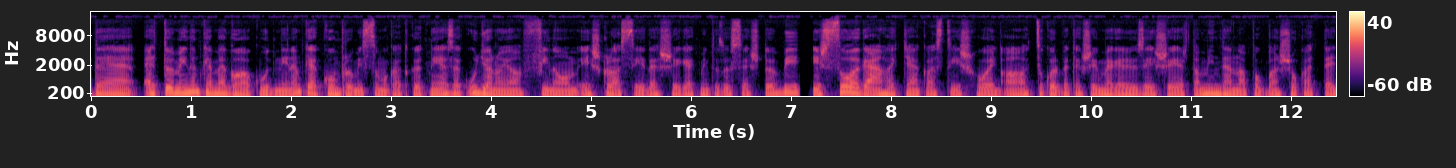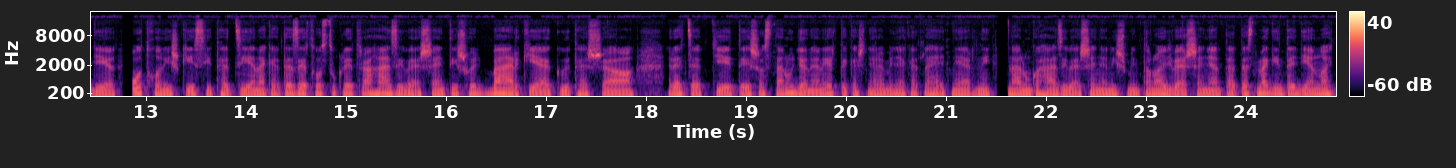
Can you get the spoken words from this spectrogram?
de ettől még nem kell megalkudni, nem kell kompromisszumokat kötni, ezek ugyanolyan finom és klassz édességek, mint az összes többi, és szolgálhatják azt is, hogy a cukorbetegség megelőzéséért a mindennapokban sokat tegyél, otthon is készíthetsz ilyeneket, ezért hoztuk létre a házi versenyt is, hogy bárki elküldhesse a receptjét, és aztán ugyanolyan értékes nyereményeket lehet nyerni. Nálunk a házi verseny versenyen is, mint a nagy versenyen. Tehát ezt megint egy ilyen nagy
